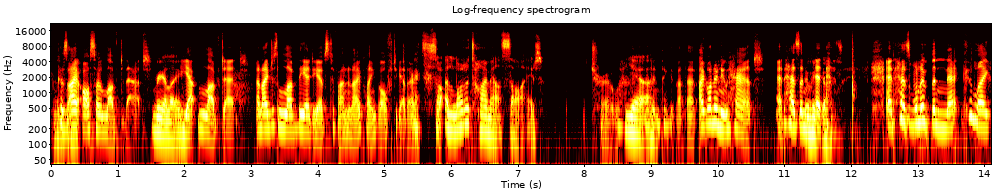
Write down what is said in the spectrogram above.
because I also loved that. Really? Yep, loved it, and I just love the idea of Stefan and I playing golf together. It's so, a lot of time outside. True. Yeah. I didn't think about that. I got a new hat. It has an we it, has, it has one of the neck like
